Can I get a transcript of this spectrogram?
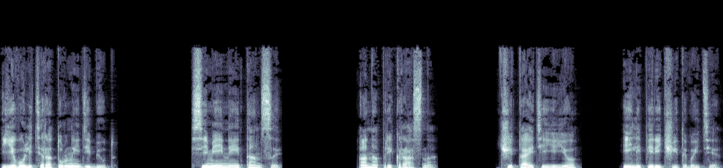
его литературный дебют. Семейные танцы. Она прекрасна. Читайте ее или перечитывайте.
